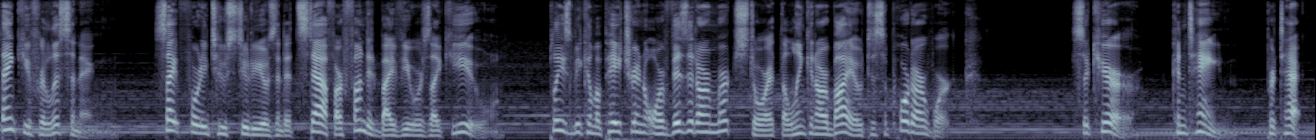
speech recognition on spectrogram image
Thank you for listening. Site 42 Studios and its staff are funded by viewers like you. Please become a patron or visit our merch store at the link in our bio to support our work. Secure, contain, protect.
